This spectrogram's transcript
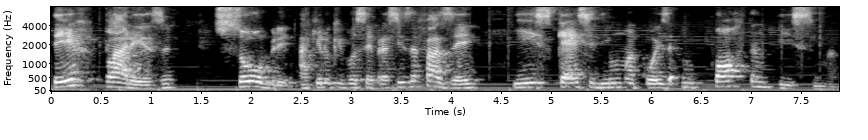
ter clareza sobre aquilo que você precisa fazer e esquece de uma coisa importantíssima.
